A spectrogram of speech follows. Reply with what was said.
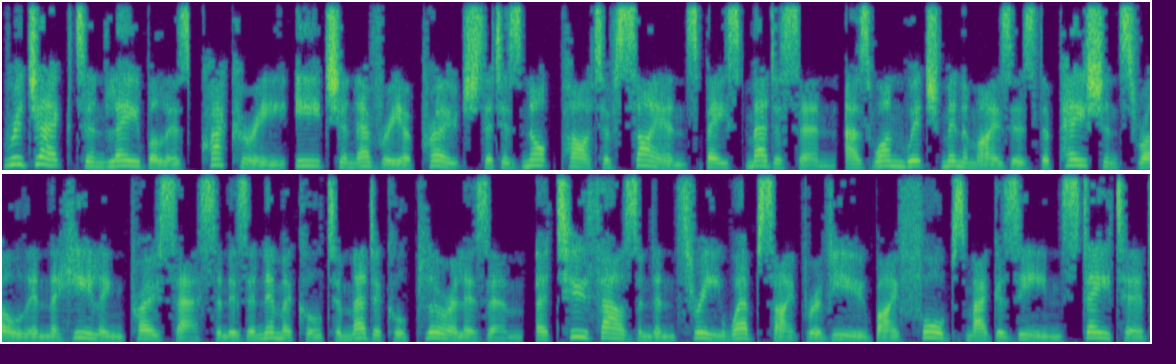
reject and label as quackery each and every approach that is not part of science-based medicine as one which minimizes the patient's role in the healing process and is inimical to medical pluralism. A 2003 website review by Forbes magazine stated,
